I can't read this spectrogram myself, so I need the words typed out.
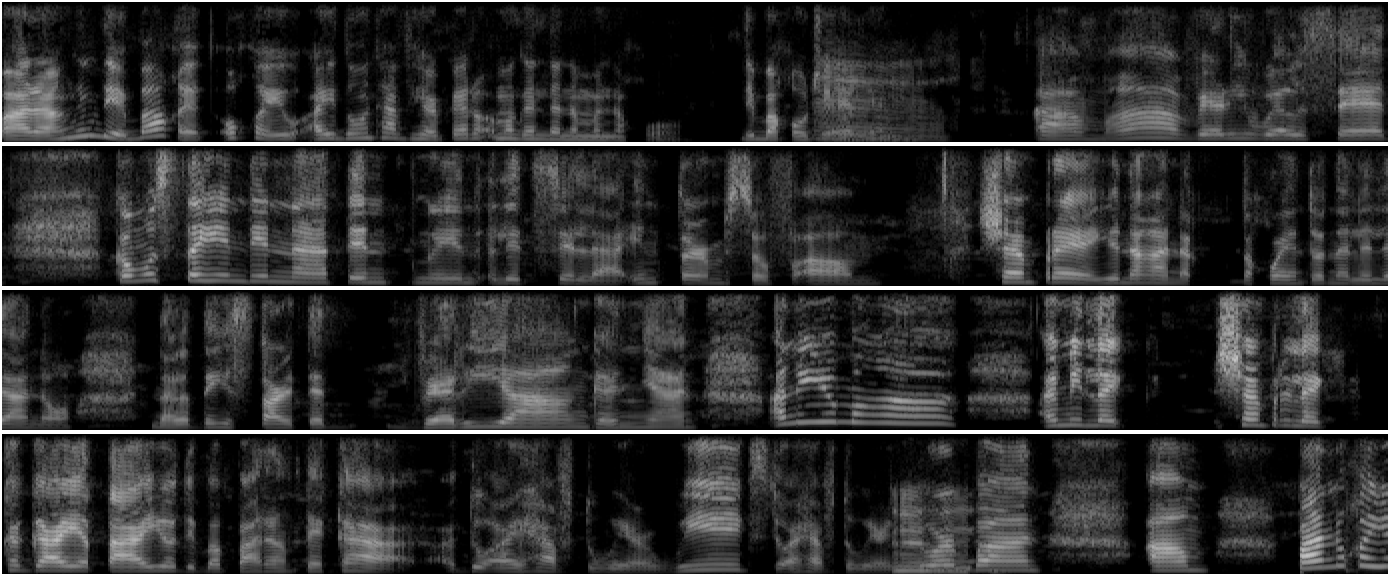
parang hindi, bakit? Okay, I don't have hair, pero maganda naman ako. Di ba, Coach Ellen? Mm, tama. Very well said. Kamustahin din natin ngayon ulit sila in terms of, um, syempre, yun na nga, nak- nakwento na nila, no, na they started very young, ganyan. Ano yung mga, I mean, like, syempre, like, kagaya tayo, di ba, parang, teka, do I have to wear wigs? Do I have to wear Mhm. turban? Um, paano kayo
